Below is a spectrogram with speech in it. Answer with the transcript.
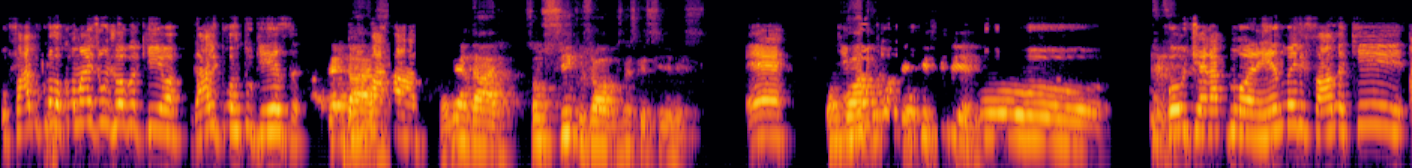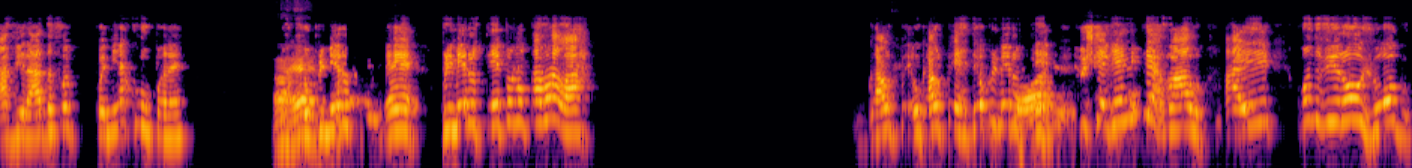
o Fábio colocou mais um jogo aqui, ó. Galo e Portuguesa. É verdade. É verdade. São cinco jogos inesquecíveis. É. Concordo, muito, esqueci dele. O, o coach Renato Moreno, ele fala que a virada foi, foi minha culpa, né? Ah, Porque é? o primeiro, é, primeiro tempo eu não tava lá. O Galo, o Galo perdeu o primeiro tempo. Eu cheguei no intervalo. Aí, quando virou o jogo,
